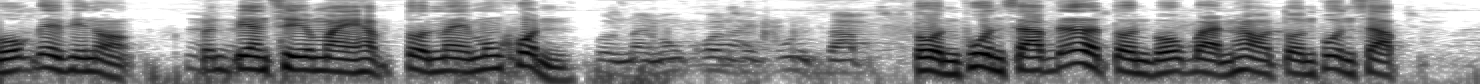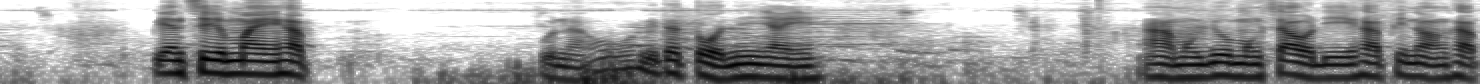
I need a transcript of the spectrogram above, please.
บกได้พี่น้องเพิ่นเปลี่ยนชื่อใหม่ครับต้นใหม่มงคลต้นไม้มงคลเป็นพูนสับต้นพูนสับเด้อต้นบกบ้านเฮาต้นพูนสับเปลี่ยนชื่อใหม่ครับคุณนะโอ้มีแต่ต้นใหญ่ๆอ่ามองอยู่มองเศร้าดีครับ พี่น้องครับ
